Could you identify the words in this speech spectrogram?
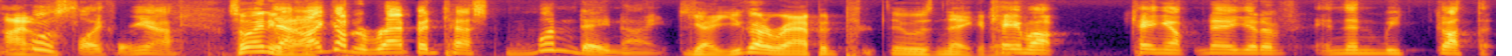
I don't most likely, yeah. So anyway, Yeah, I got a rapid test Monday night. yeah, you got a rapid. It was negative. Came up, came up negative, and then we got the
